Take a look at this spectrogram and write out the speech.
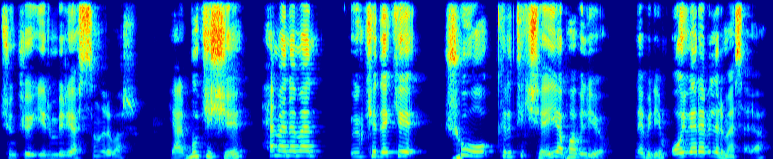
Çünkü 21 yaş sınırı var. Yani bu kişi hemen hemen ülkedeki çoğu kritik şeyi yapabiliyor. Ne bileyim oy verebilir mesela.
